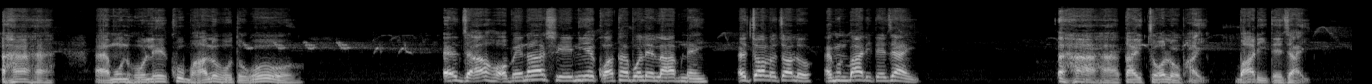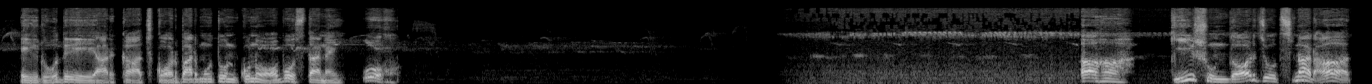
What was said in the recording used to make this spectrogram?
হ্যাঁ হ্যাঁ এমন হলে খুব ভালো হতো গো। এ, যা হবে না সে নিয়ে কথা বলে লাভ নেই। এ, চলো চলো এখন বাড়িতে যাই। হ্যাঁ হ্যাঁ তাই চলো ভাই বাড়িতে যাই। এই রোদে আর কাজ করবার মতন কোনো অবস্থা নেই। ওহ! আহা, কি সুন্দর জ্যোৎস্না রাত।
